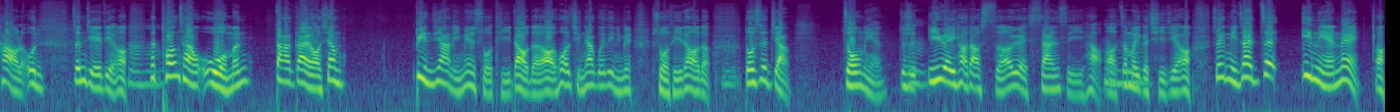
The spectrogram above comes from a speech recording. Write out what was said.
号了，问症结点哦。那通常我们大概哦，像。病假里面所提到的哦，或者请假规定里面所提到的，都是讲周年，就是一月一号到十二月三十一号哦，这么一个期间哦。所以你在这一年内哦，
